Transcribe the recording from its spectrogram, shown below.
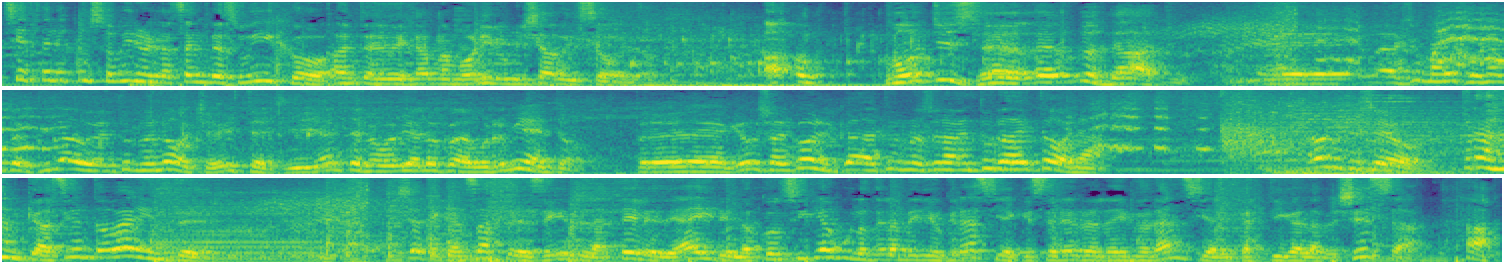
Si hasta le puso vino en la sangre a su hijo antes de dejarlo morir humillado y solo. Ah, puede ser, es verdad. Eh, yo manejo un auto alquilado del turno noche, ¿viste? Si antes me volvía loco de aburrimiento. Pero desde que uso alcohol, cada turno es una aventura de tona. ¡Tranca, 120! ¿Ya te cansaste de seguir en la tele de aire los conciliábulos de la mediocracia que celebra la ignorancia y castiga la belleza? ¡Ja!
